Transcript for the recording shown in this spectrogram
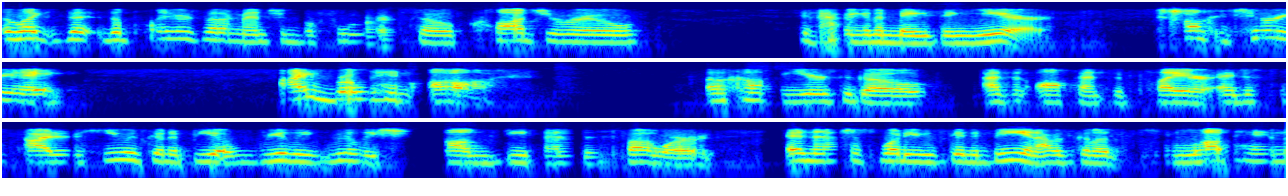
like the the players that I mentioned before. So Claude Giroux is having an amazing year. Sean Couturier, I wrote him off a couple years ago as an offensive player and just decided he was going to be a really, really strong defensive forward. And that's just what he was going to be. And I was going to love him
